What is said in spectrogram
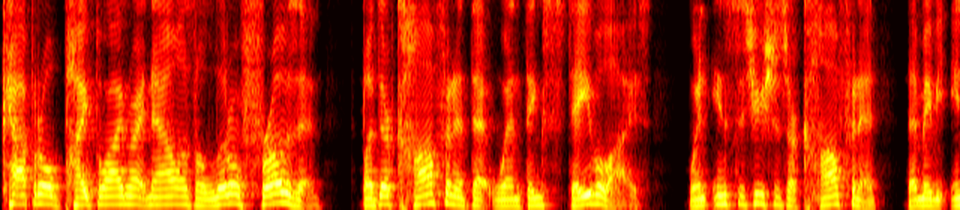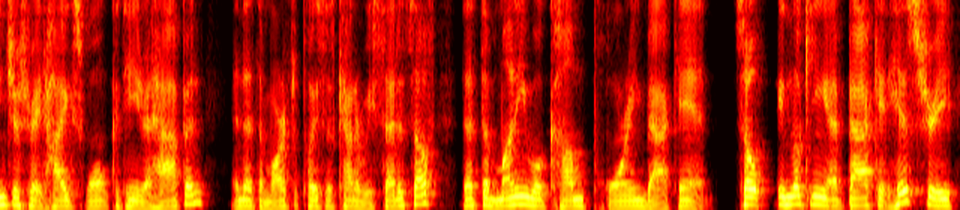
capital pipeline right now is a little frozen, but they're confident that when things stabilize, when institutions are confident that maybe interest rate hikes won't continue to happen and that the marketplace has kind of reset itself, that the money will come pouring back in. So, in looking at back at history,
